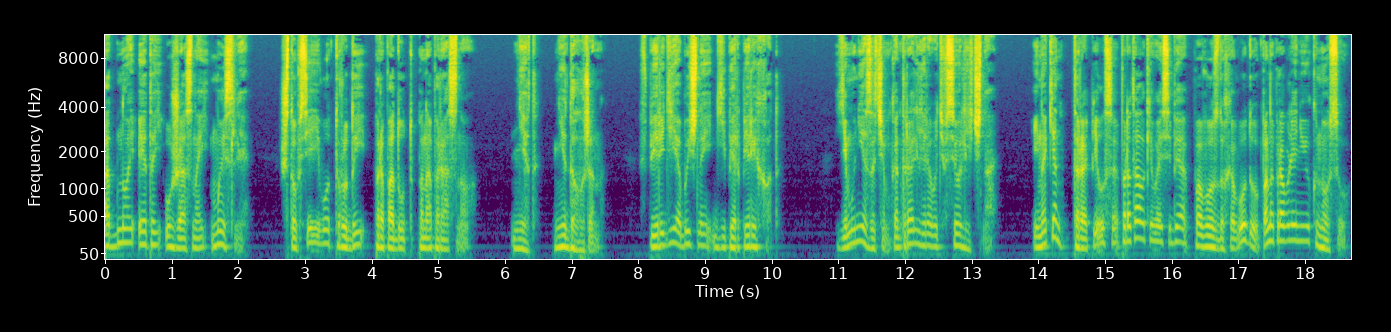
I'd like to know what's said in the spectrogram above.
одной этой ужасной мысли, что все его труды пропадут понапрасну. Нет, не должен. Впереди обычный гиперпереход. Ему незачем контролировать все лично. Иннокент торопился, проталкивая себя по воздуховоду по направлению к носу,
